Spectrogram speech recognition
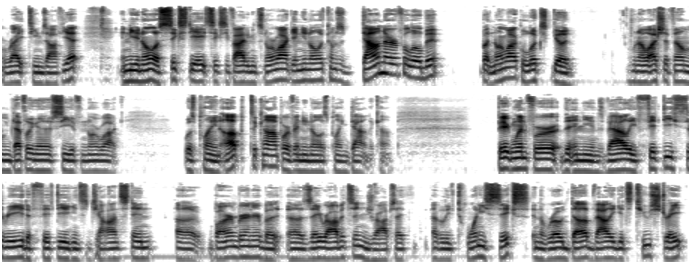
write teams off yet. Indianola 68-65 against Norwalk. Indianola comes down to earth a little bit, but Norwalk looks good. When I watch the film, I'm definitely going to see if Norwalk was playing up to comp or if Indianola is playing down to comp. Big win for the Indians. Valley 53 to 50 against Johnston. Uh, barn burner, but uh, Zay Robinson drops, I, I believe, 26 in the road dub. Valley gets two straight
